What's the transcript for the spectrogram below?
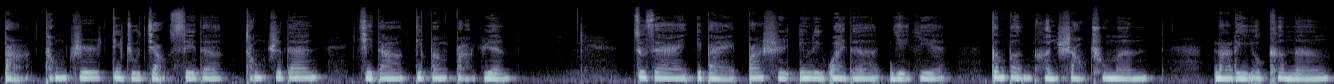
把通知地主缴税的通知单寄到地方法院。住在一百八十英里外的爷爷根本很少出门，哪里有可能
